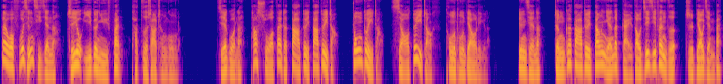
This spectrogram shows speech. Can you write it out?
在我服刑期间呢，只有一个女犯他自杀成功了。结果呢，他所在的大队大队长、中队长、小队长通通调离了，并且呢，整个大队当年的改造积极分子指标减半，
